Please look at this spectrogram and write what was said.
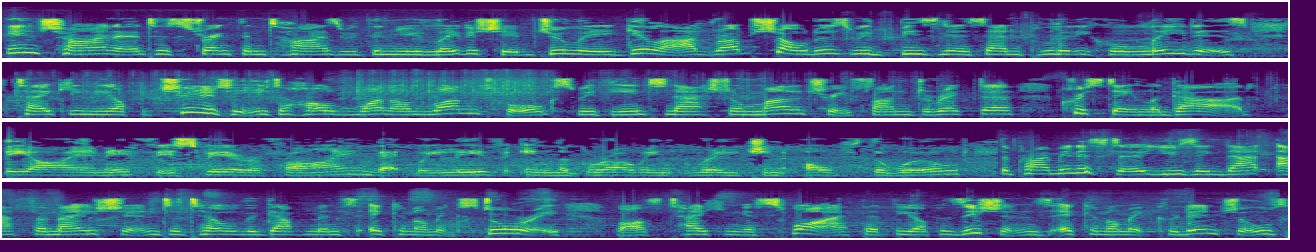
In China, to strengthen ties with the new leadership, Julia Gillard rubbed shoulders with business and political leaders, taking the opportunity to hold one-on-one talks with the International Monetary Fund Director, Christine Lagarde. The IMF is verifying that we live in the growing region of the world. The Prime Minister using that affirmation to tell the government's economic story, whilst taking a swipe at the opposition's economic credentials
